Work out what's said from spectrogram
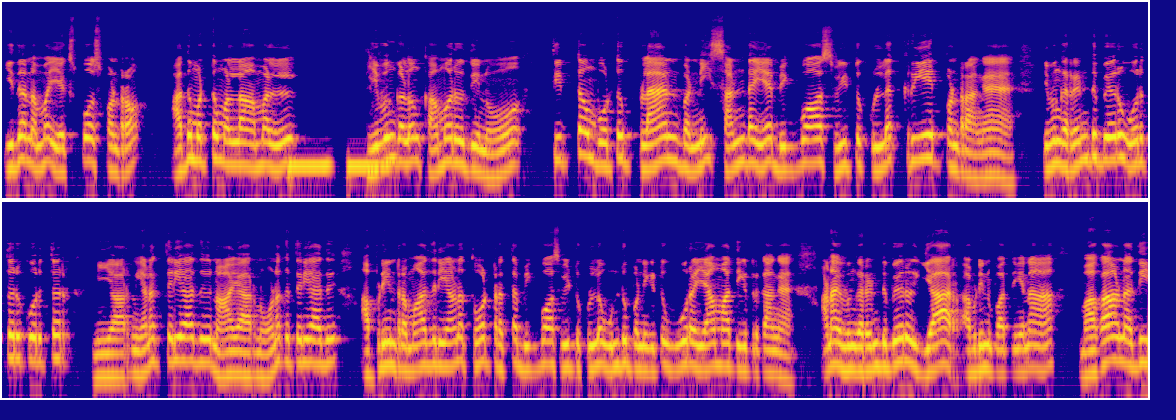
இதை நம்ம எக்ஸ்போஸ் பண்றோம். அது மட்டுமல்லாமல், இவங்களும் கமருதீனும் திட்டம் போட்டு பிளான் பண்ணி சண்டையை பிக் பாஸ் வீட்டுக்குள்ள கிரியேட் பண்றாங்க. இவங்க ரெண்டு பேரும் ஒருத்தருக்கு ஒருத்தர், "நீ யாருன்னு எனக்கு தெரியாது, நான் யாருன்னு உனக்கு தெரியாது" அப்படின்ற மாதிரியான தோற்றத்தை பிக் பாஸ் வீட்டுக்குள்ளே உண்டு பண்ணிக்கிட்டு ஊரை ஏமாத்திக்கிட்டு இருக்காங்க. ஆனால் இவங்க ரெண்டு பேரும் யார் அப்படின்னு பார்த்தீங்கன்னா, மகாநதி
